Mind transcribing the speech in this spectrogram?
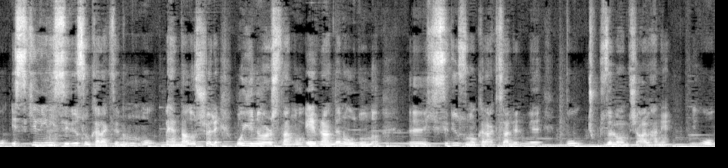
o eskiliğini hissediyorsun karakterinin. O yani daha doğrusu şöyle o universe'den o evrenden olduğunu e, hissediyorsun o karakterlerin ve bu çok güzel olmuş abi. Hani o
